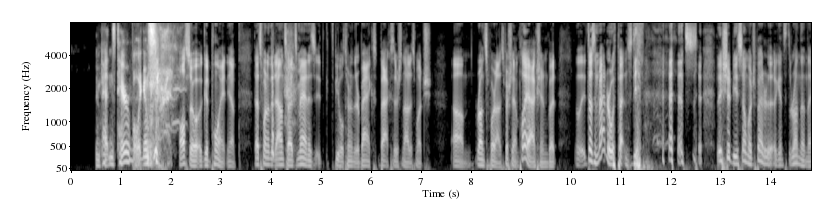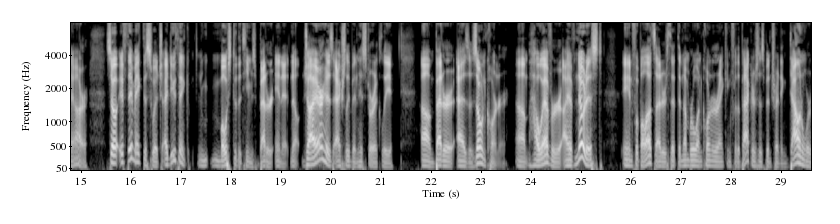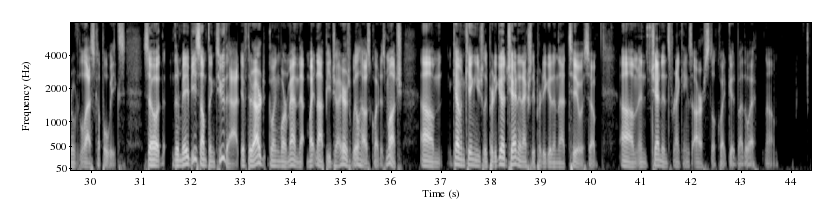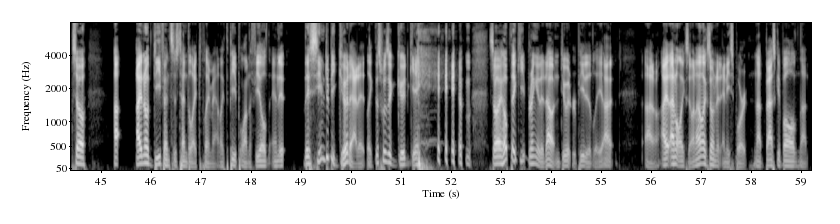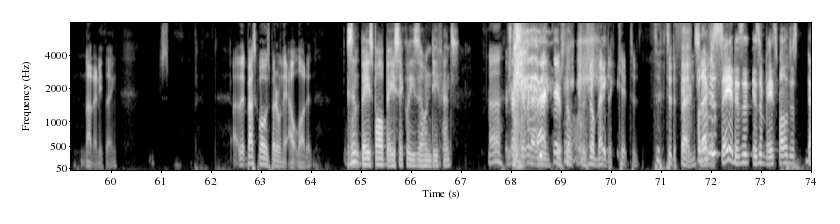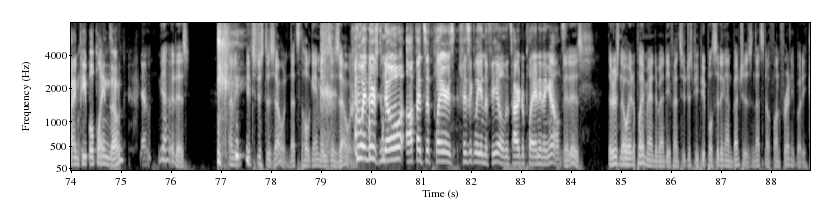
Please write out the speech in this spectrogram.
And Pettine's terrible against. Also, a good point. Yeah, that's one of the downsides. Man, is it, people turn their backs. Backs. There's not as much um, run support on, especially on play action. But it doesn't matter with Pettine's defense. they should be so much better against the run than they are. So if they make the switch, I do think m- most of the teams better in it. No, Jaire has actually been historically um, better as a zone corner. Um, however, I have noticed in Football Outsiders that the number one corner ranking for the Packers has been trending downward over the last couple weeks. So th- there may be something to that. If they are going more men, that might not be Jaire's wheelhouse quite as much. Um, Kevin King usually pretty good. Chandon actually pretty good in that too. So, um, and Chandon's rankings are still quite good, by the way. Um, so I I know defenses tend to like to play man, like the people on the field, and it they seem to be good at it. Like this was a good game, so I hope they keep bringing it out and do it repeatedly. I I don't know. I, I don't like zone. I don't like zone in any sport, not basketball, not not anything. Just, uh, basketball was better when they outlawed it. Isn't baseball basically zone defense? Uh, They're trying to get rid of that, there's no there's no men to ki- to to, to defend. But I'm just saying, is it is it baseball just nine people playing zone? yeah, it is. I mean, it's just a zone. That's the whole game. Is a zone. when there's no offensive players physically in the field, it's hard to play anything else. It is. There is no way to play man-to-man defense. It'd just be people sitting on benches, and that's no fun for anybody.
